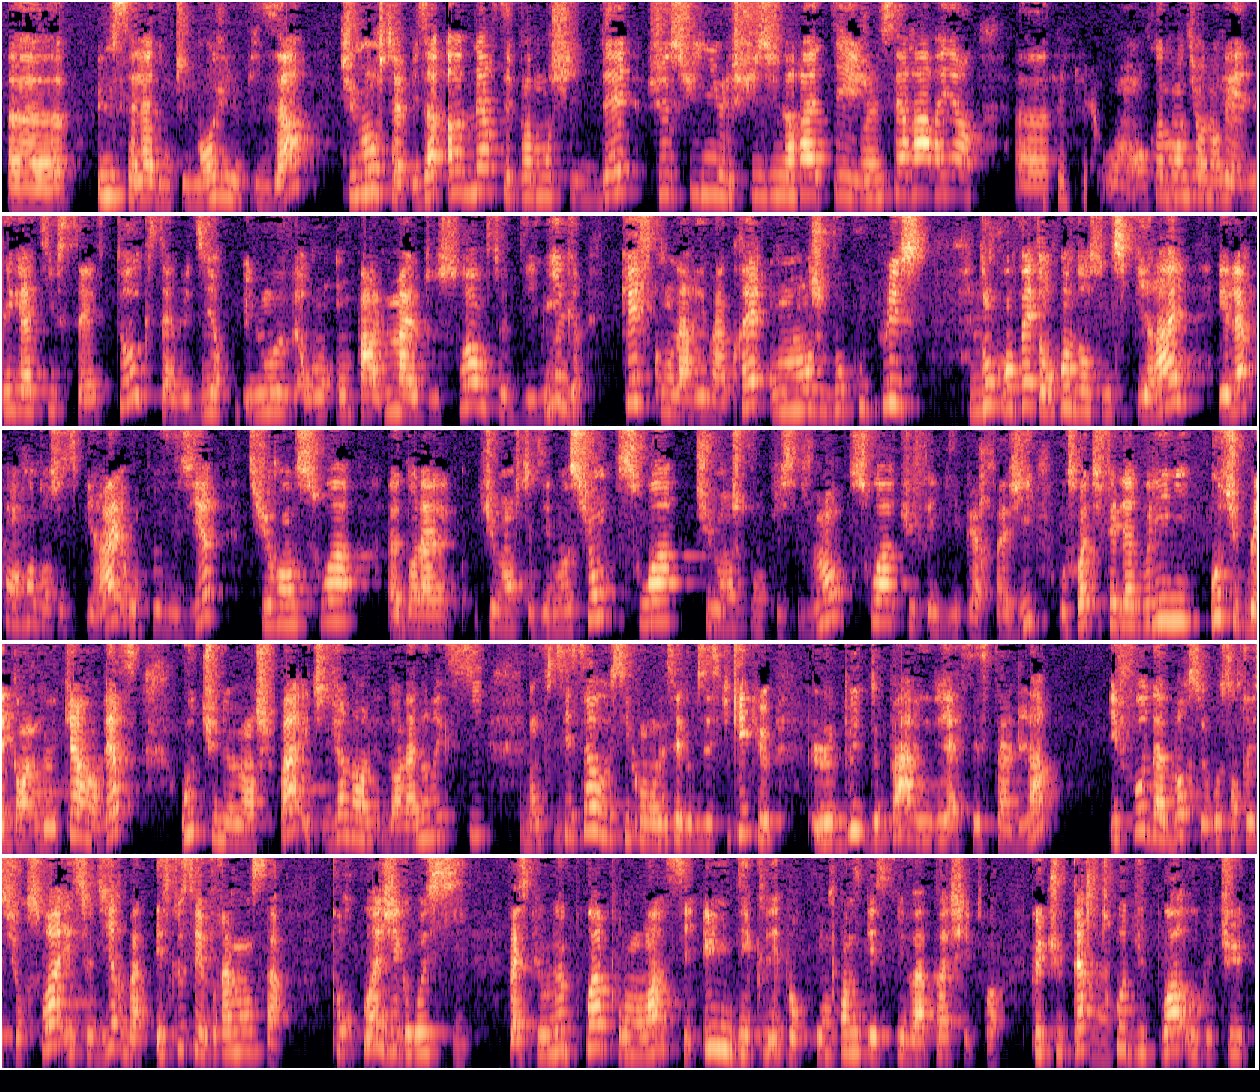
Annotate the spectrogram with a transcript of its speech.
euh, une salade, donc tu manges une pizza, tu manges ta pizza, oh merde c'est pas mon cheat day, je suis nulle, je suis une ratée, je ne sers à rien. Euh, on, comme on dit en anglais, negative self-talk, ça veut dire une mauvaise, on, on, parle mal de soi, on se dénigre. Qu'est-ce qu'on arrive après? On mange beaucoup plus. Mm. Donc, en fait, on rentre dans une spirale. Et là, quand on rentre dans une spirale, on peut vous dire, tu rentres soit euh, dans la, tu manges tes émotions, soit tu manges compulsivement, soit tu fais de l'hyperphagie, ou soit tu fais de la boulimie, ou tu peux être dans le cas inverse, où tu ne manges pas et tu deviens dans, dans l'anorexie. Donc, c'est ça aussi qu'on essaie de vous expliquer que le but de pas arriver à ces stades-là, il faut d'abord se recentrer sur soi et se dire, bah, est-ce que c'est vraiment ça? Pourquoi j'ai grossi? Parce que le poids, pour moi, c'est une des clés pour comprendre qu'est-ce qui va pas chez toi. Que tu perds trop du poids ou que tu,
